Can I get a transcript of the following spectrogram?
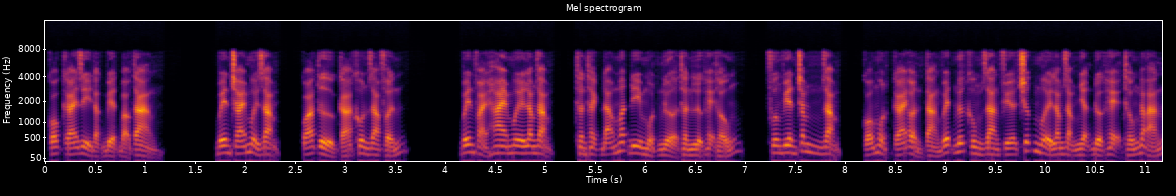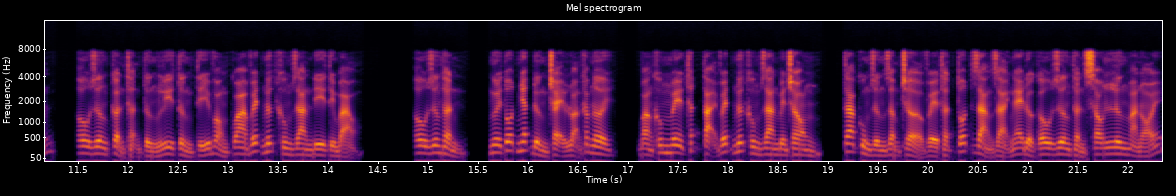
có cái gì đặc biệt bảo tàng? Bên trái mười dặm, quá tử cá khôn ra phấn. Bên phải hai mươi lăm dặm, thần thạch đã mất đi một nửa thần lực hệ thống, phương viên trăm dặm có một cái ẩn tàng vết nứt không gian phía trước mười lăm dặm nhận được hệ thống đáp án, âu dương cẩn thận từng ly từng tí vòng qua vết nứt không gian đi tìm bảo. Âu dương thần, ngươi tốt nhất đừng chạy loạn khắp nơi, bằng không mê thất tại vết nứt không gian bên trong, ta cùng dừng dặm trở về thật tốt giảng giải nghe được âu dương thần sau lưng mà nói,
